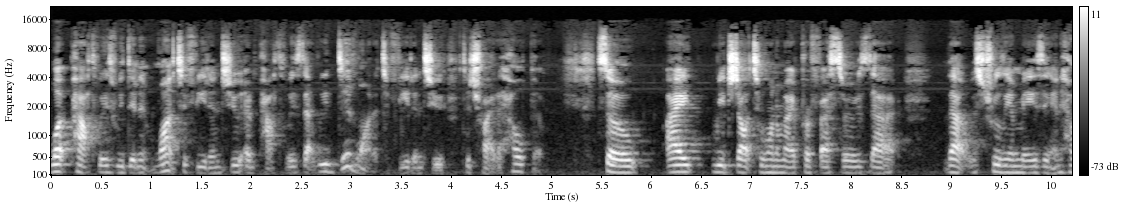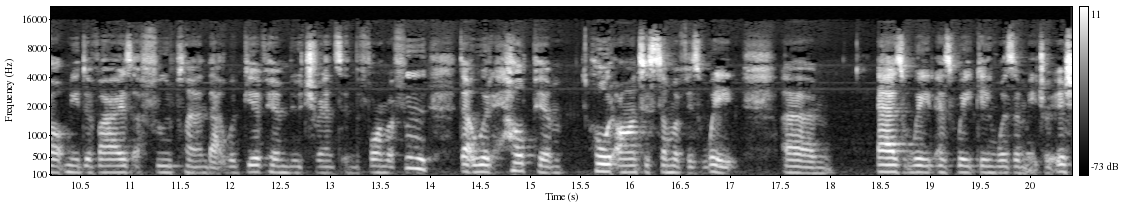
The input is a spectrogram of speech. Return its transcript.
what pathways we didn't want to feed into and pathways that we did want to feed into to try to help him. So I reached out to one of my professors that that was truly amazing and helped me devise a food plan that would give him nutrients in the form of food that would help him hold on to some of his weight um, as weight as weight gain was a major issue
